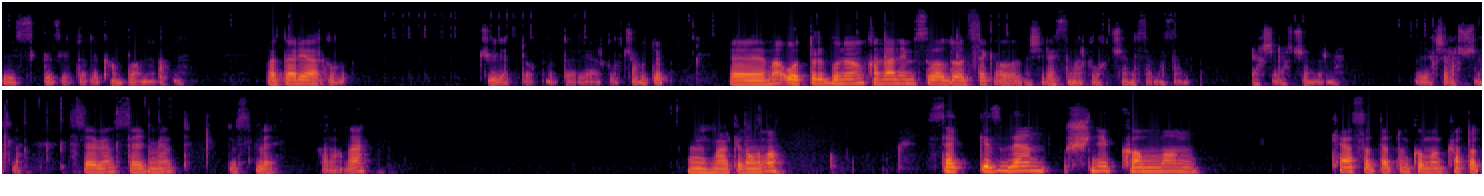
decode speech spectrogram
Basic o'zgartiradi komponentni. Batareya orqali chuglatdik. Batareya orqali chuglatib, e, man o'tirib buni qanday nimasi bo'ldi desak, oldin shu rasm orqali tushuntirsam masalan, yaxshiroq tushundirman. Yaxshiroq tushunsizlar. Seven segment display. Qaranglar. Markaz ko'rdinglarmi? 8 bilan 3 ni common cassette debdim, common cathode.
